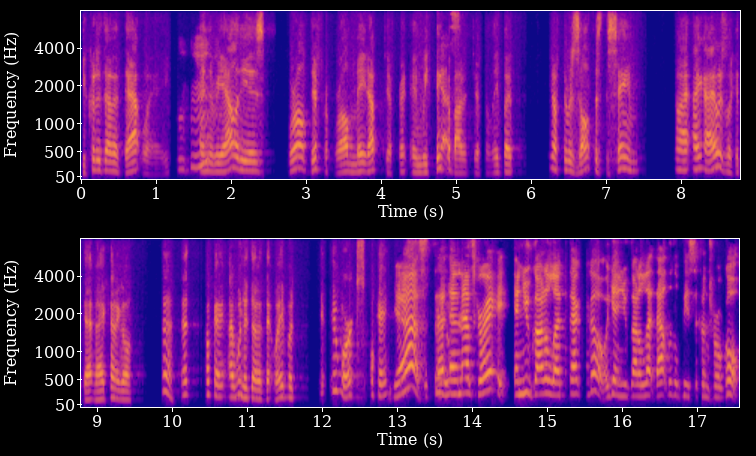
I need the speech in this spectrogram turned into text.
You could have done it that way. Mm-hmm. And the reality is, we're all different. We're all made up different, and we think yes. about it differently. But you know, if the result is the same, you know, I, I always look at that and I kind of go, eh, that, okay, I wouldn't have done it that way, but it, it works. Okay. Yes. That, and that's great. And you've got to let that go. Again, you've got to let that little piece of control go.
